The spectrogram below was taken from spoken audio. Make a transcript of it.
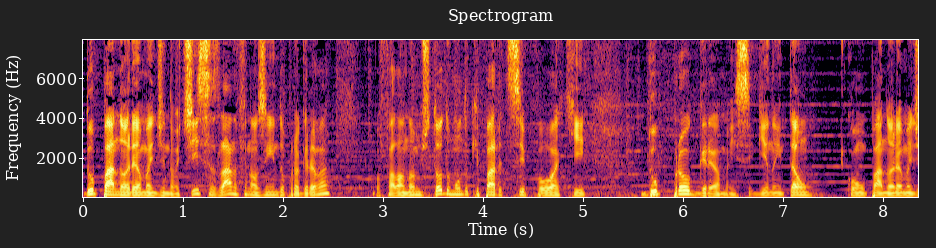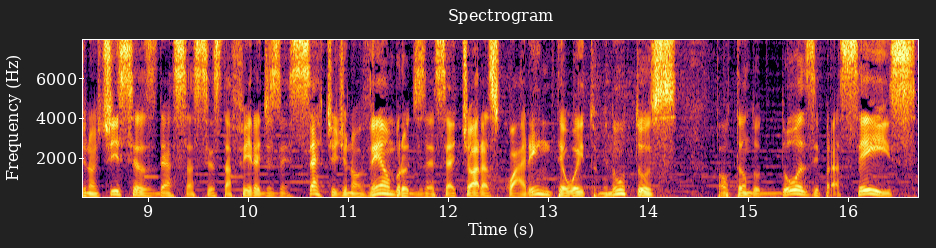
do Panorama de Notícias, lá no finalzinho do programa. Vou falar o nome de todo mundo que participou aqui do programa. E seguindo então com o panorama de notícias dessa sexta-feira, 17 de novembro, 17 horas 48 minutos, faltando 12 para 6.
